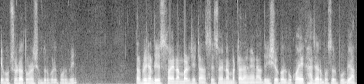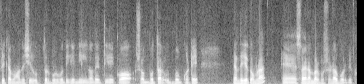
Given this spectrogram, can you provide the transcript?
এই প্রশ্নটা তোমরা সুন্দর করে পড়বে। তারপর এখান থেকে ছয় নাম্বার যেটা আছে, ছয় নাম্বারটা দেখায় না দৃশ্যকল্প কয়েক হাজার বছর পূর্বে আফ্রিকা মহাদেশের উত্তর পূর্ব দিকে নীল নদের তীরে ক সভ্যতার উদ্ভব ঘটে? এখান থেকে তোমরা ছয় নাম্বার প্রশ্নটাও পড়বে, ক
